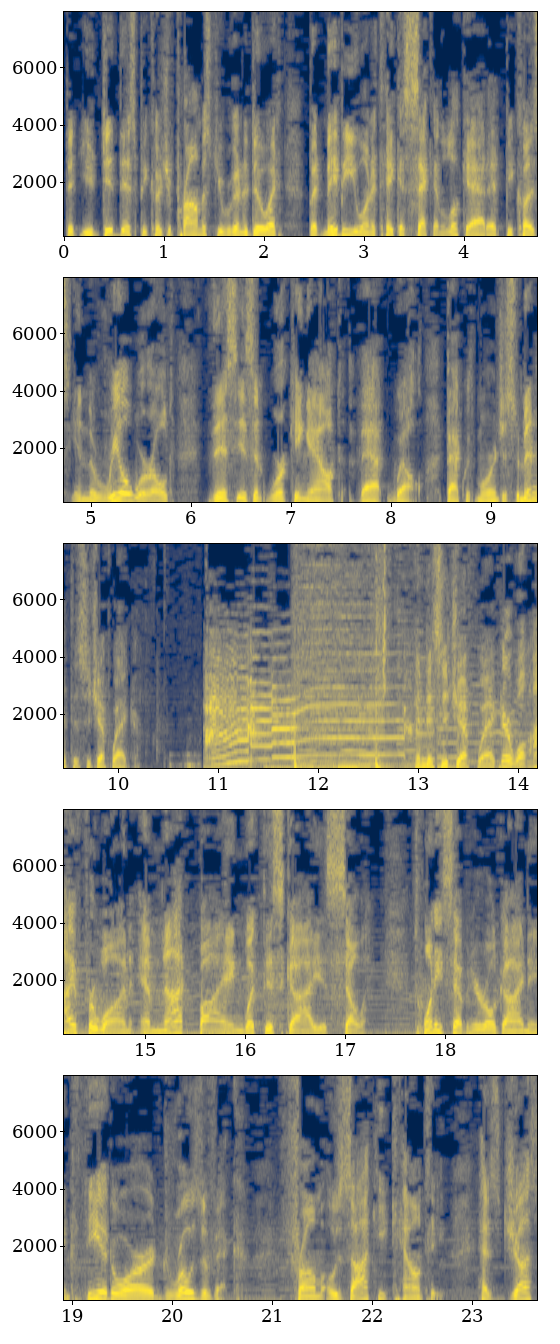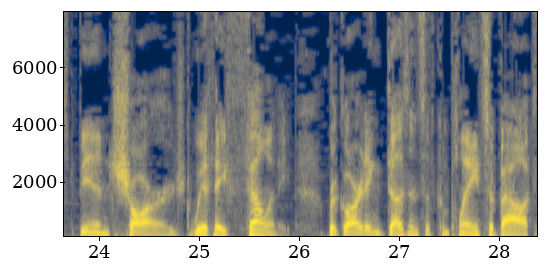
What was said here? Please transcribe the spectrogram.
that you did this because you promised you were going to do it, but maybe you want to take a second look at it because in the real world, this isn't working out that well. Back with more in just a minute. This is Jeff Wagner. And this is Jeff Wagner. Well, I, for one, am not buying what this guy is selling. 27 year old guy named Theodore Drozovic from Ozaukee County has just been charged with a felony regarding dozens of complaints about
